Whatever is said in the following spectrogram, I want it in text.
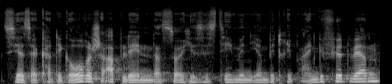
sehr, sehr kategorisch ablehnen, dass solche Systeme in ihrem Betrieb eingeführt werden.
